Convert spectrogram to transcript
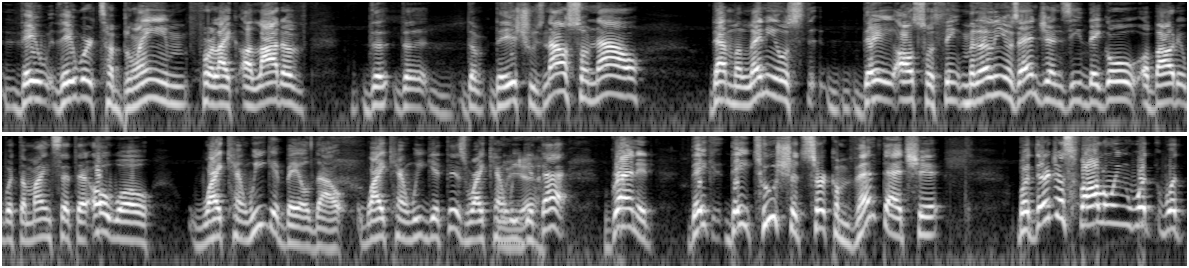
they they were to blame for like a lot of the the the, the issues now. So now that millennials they also think millennials and Gen Z they go about it with the mindset that oh well why can't we get bailed out? Why can't we get this? Why can't Well, we yeah. get that? Granted, they they too should circumvent that shit, but they're just following what what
